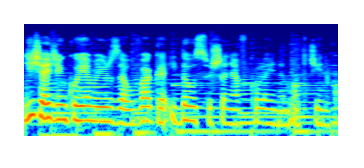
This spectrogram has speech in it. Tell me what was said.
Dzisiaj dziękujemy już za uwagę i do usłyszenia w kolejnym odcinku.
